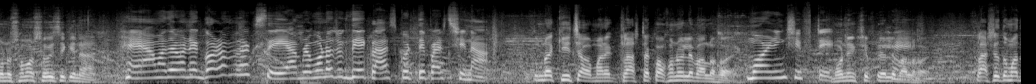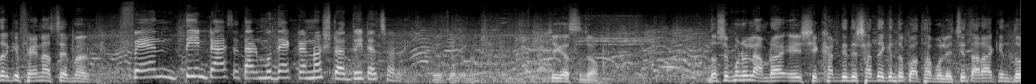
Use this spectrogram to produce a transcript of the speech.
কোনো সমস্যা হয়েছে কি না হ্যাঁ আমাদের অনেক গরম লাগছে। আমরা মনোযোগ দিয়ে ক্লাস করতে পারছি না। তোমরা কি চাও? মানে ক্লাসটা কখন হলে ভালো হয়? মর্নিং শিফটে মর্নিং শিফটে হলে ভালো হয়। ক্লাসে তোমাদের কি ফ্যান আছে ফ্যান তিনটা আছে তার মধ্যে একটা নষ্ট আর দুইটা চলে। ঠিক আছে যাও। দর্শক মন্ডলী, আমরা এই শিক্ষার্থীদের সাথে কিন্তু কথা বলেছি। তারা কিন্তু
